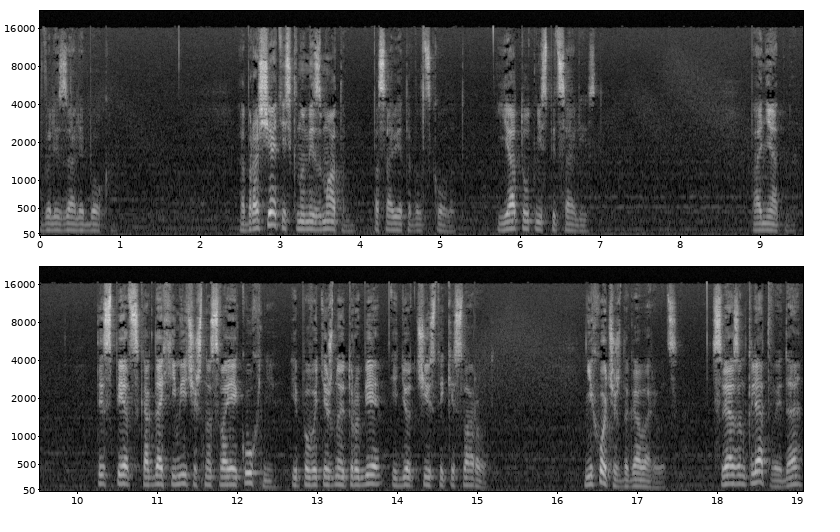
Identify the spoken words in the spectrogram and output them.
вылезали боком. «Обращайтесь к нумизматам», — посоветовал Сколот. «Я тут не специалист». «Понятно. Ты спец, когда химичишь на своей кухне, и по вытяжной трубе идет чистый кислород. Не хочешь договариваться. Связан клятвой, да?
